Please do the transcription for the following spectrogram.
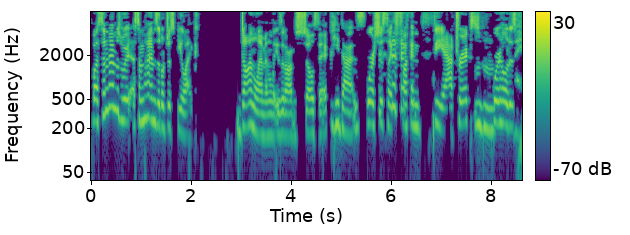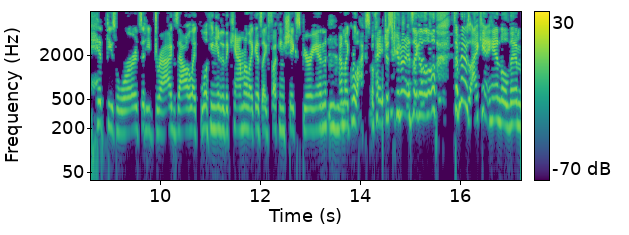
but sometimes we, sometimes it'll just be like Don Lemon lays it on so thick. He does. Where it's just like fucking theatrics, mm-hmm. where he'll just hit these words that he drags out, like looking into the camera like it's like fucking Shakespearean. Mm-hmm. I'm like, relax, okay? Just, you know, it's like a little, sometimes I can't handle them.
